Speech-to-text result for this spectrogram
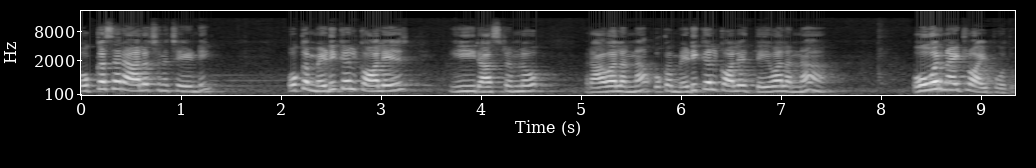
ఒక్కసారి ఆలోచన చేయండి. ఒక మెడికల్ కాలేజ్ ఈ రాష్ట్రంలో రావాలన్నా ఒక మెడికల్ కాలేజ్ తేవాలన్నా ఓవర్ నైట్లో అయిపోదు.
